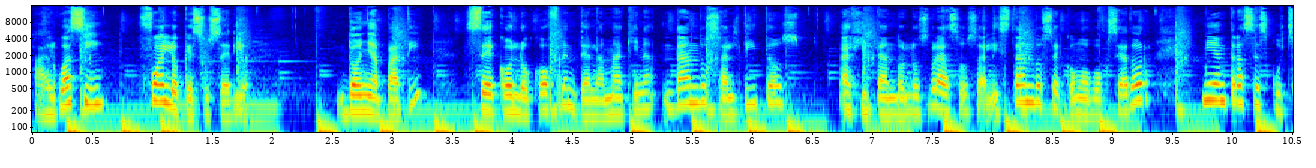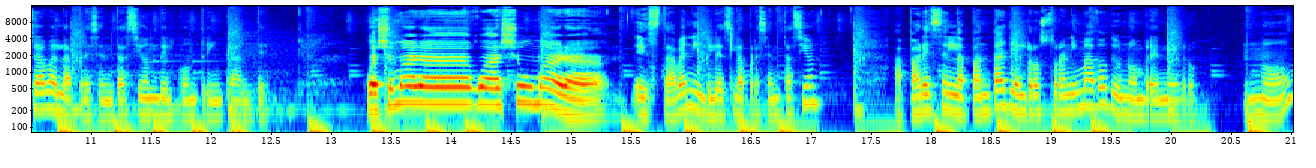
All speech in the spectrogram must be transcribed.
Algo así fue lo que sucedió. Doña Patty se colocó frente a la máquina dando saltitos, agitando los brazos, alistándose como boxeador mientras escuchaba la presentación del contrincante. Guashumara, Guashumara. Estaba en inglés la presentación. Aparece en la pantalla el rostro animado de un hombre negro. No,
